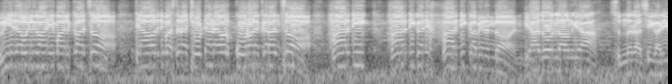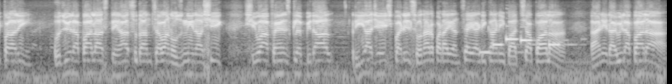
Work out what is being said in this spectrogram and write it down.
विविध बैलगाडी मालकाचं त्यावरती बसणाऱ्या छोट्या ड्रायव्हर कोराळकरांचं हार्दिक हार्दिक आणि हार्दिक अभिनंदन. या दोन लावून घ्या. सुंदर अशी गाडी पळाली. उजवीला पाला स्नेहा सुदाम चव्हाण उजनी नाशिक शिवा फॅन्स क्लब बिदाल रिया जयेश पाटील सोनारपाडा यांचा या ठिकाणी बादशाह पाला. आणि डावीला पाला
